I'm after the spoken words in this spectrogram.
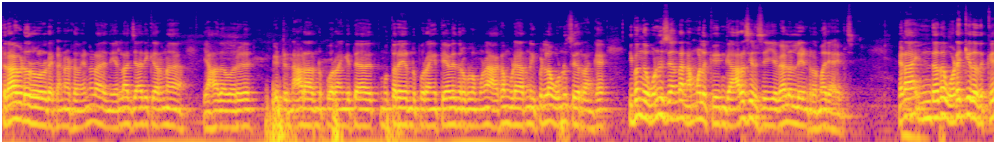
திராவிடர்களுடைய கண்ணாட்டம். என்னடா இந்த எல்லா ஜாதிக்காரனும் யாதவர் கிட்ட நாடார்னு போகிறாங்க தே முத்தரையர்னு போகிறாங்க தேவேந்திர குலம் போனால் அகமுடையார்னு இப்படிலாம் ஒன்று சேர்றாங்க. இவங்க ஒன்று சேர்ந்தால் நம்மளுக்கு இங்கே அரசியல் செய்ய வேலை இல்லைன்ற மாதிரி ஆயிடுச்சு. ஏன்னா இந்த இதை உடைக்கிறதுக்கு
